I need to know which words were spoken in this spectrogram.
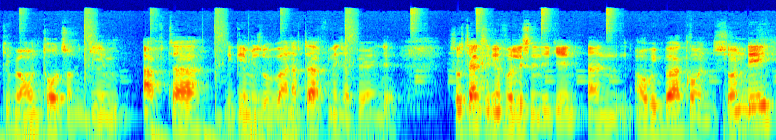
give my own thoughts on the game after the game is over and after I finish appearing there. So thanks again for listening again, and I'll be back on Sunday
